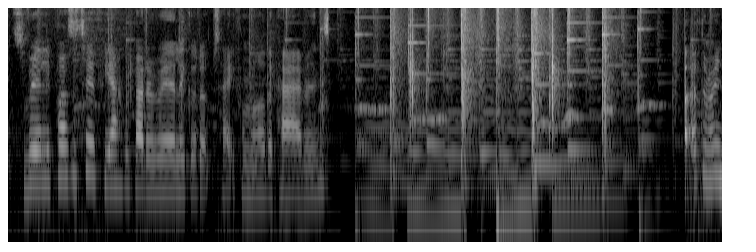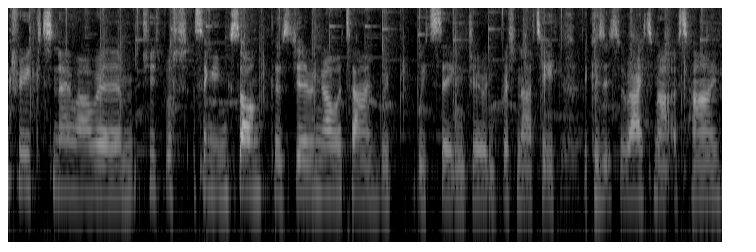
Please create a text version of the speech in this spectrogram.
It's really positive, yeah, we've had a really good uptake from all the parents. Lot of them intrigued to know our um, toothbrush singing song because during our time we, we sing during brushing our teeth because it's the right amount of time.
